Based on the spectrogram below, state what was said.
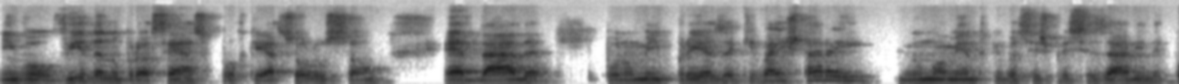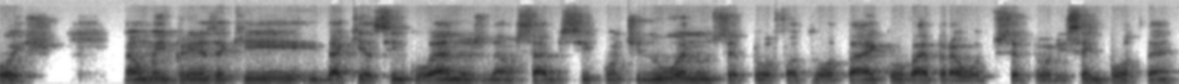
envolvida no processo, porque a solução é dada por uma empresa que vai estar aí no momento que vocês precisarem depois. Não uma empresa que daqui a cinco anos não sabe se continua no setor fotovoltaico ou vai para outro setor. Isso é importante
